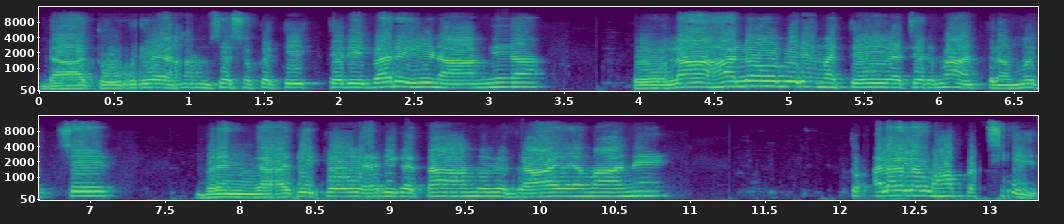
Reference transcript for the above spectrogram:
धातुर्य हंस सुखतित्तरि बर्हिणाम्य, कोलाहलो विरमते अचिर्मात्रमुच्चे भृंगादिके हरिकताम गायमाने। तो अलग अलग वहाँ पक्षी हैं।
